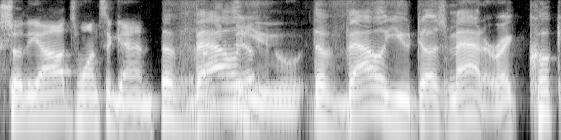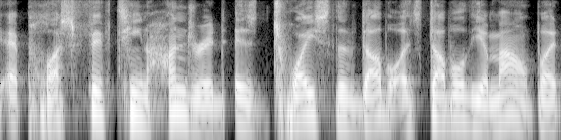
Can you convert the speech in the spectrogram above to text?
So the odds once again. The value, the value does matter, right? Cook at plus fifteen hundred is twice the double. It's double the amount, but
